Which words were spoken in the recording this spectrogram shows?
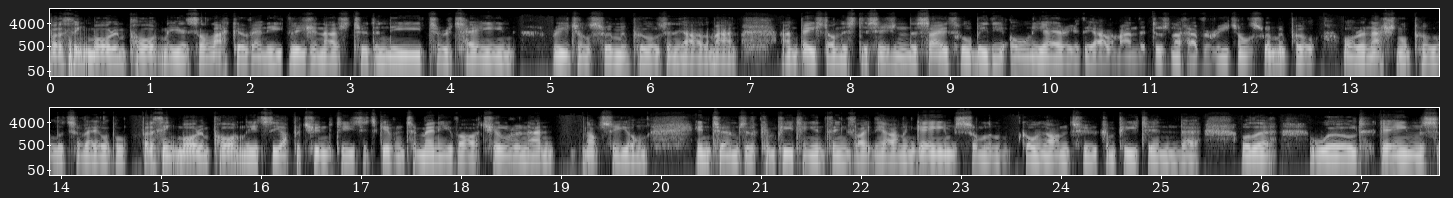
But I think more importantly is the lack of any vision as to the need to retain regional swimming pools in the Isle of Man. And based on this decision, the South will be the only area of the Isle of Man that does not have a regional swimming pool or a national pool that's available. But I think more importantly, it's the opportunities it's given to many of our children and not so young in terms of competing in things like the Island Games, some of them going on to compete in uh, other world games.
